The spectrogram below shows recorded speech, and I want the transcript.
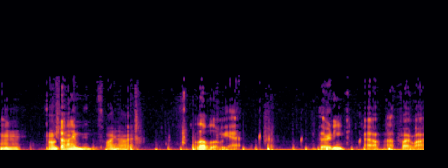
Hmm. No diamonds. Why not? What level are we at? 30? Oh, that's probably why.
